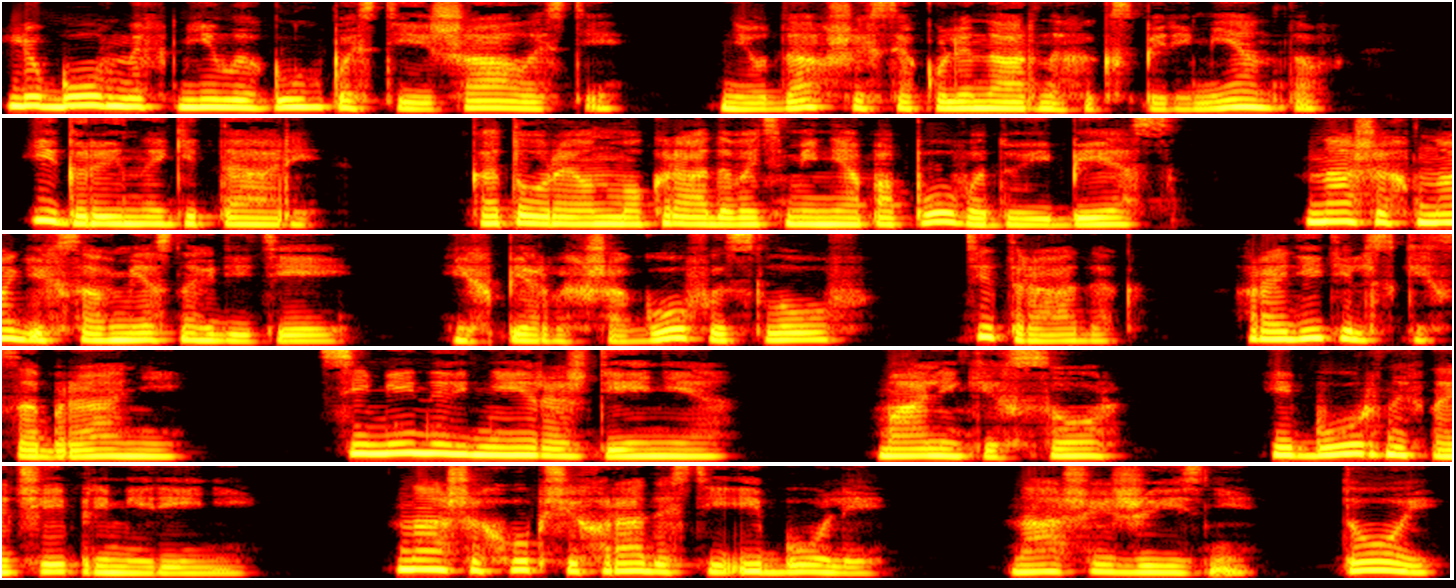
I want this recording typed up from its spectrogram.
любовных милых глупостей и шалостей, неудавшихся кулинарных экспериментов, игры на гитаре, которой он мог радовать меня по поводу и без, наших многих совместных детей, их первых шагов и слов, тетрадок, родительских собраний, семейных дней рождения, маленьких ссор и бурных ночей примирений, наших общих радостей и болей, нашей жизни, той,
